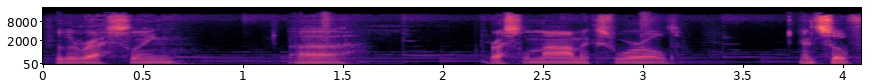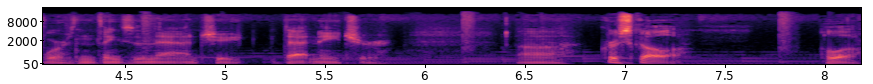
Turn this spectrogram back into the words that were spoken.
for the wrestling uh, Wrestlenomics world, and so forth, and things of that that nature. Uh, Chris Gullo, hello.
